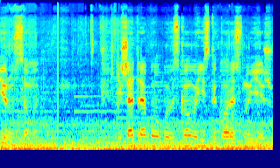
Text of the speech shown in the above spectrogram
вірусами. І ще треба обов'язково їсти корисну їжу.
